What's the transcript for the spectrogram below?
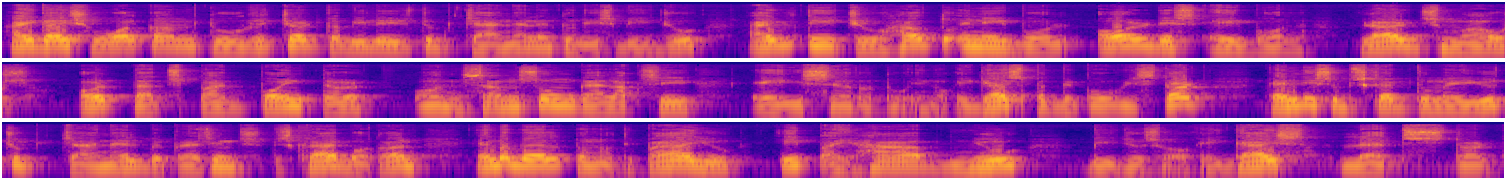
Hi guys, welcome to Richard Kabila YouTube channel and to this video, I will teach you how to enable or disable large mouse or touchpad pointer on Samsung Galaxy A02. And okay guys, but before we start, kindly subscribe to my YouTube channel by pressing the subscribe button and the bell to notify you if I have new videos. Okay guys, let's start.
